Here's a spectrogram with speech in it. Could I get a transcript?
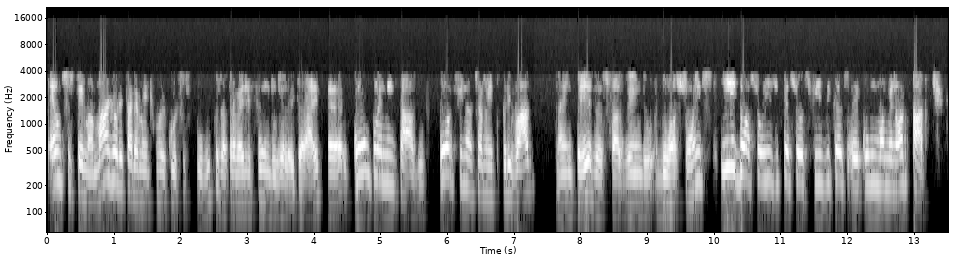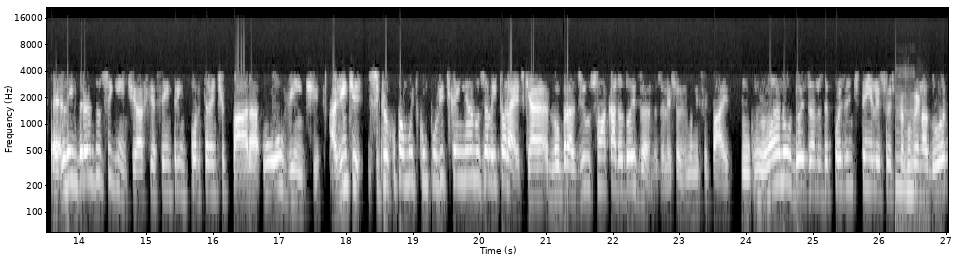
é um sistema majoritariamente com recursos públicos, através de fundos eleitorais, é, complementado por financiamento privado, né, empresas fazendo doações e doações de pessoas físicas eh, com uma menor parte. É, lembrando o seguinte, eu acho que é sempre importante para o ouvinte. A gente se preocupa muito com política em anos eleitorais, que no Brasil são a cada dois anos, eleições municipais. Um, um ano, dois anos depois, a gente tem eleições para uhum. governador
